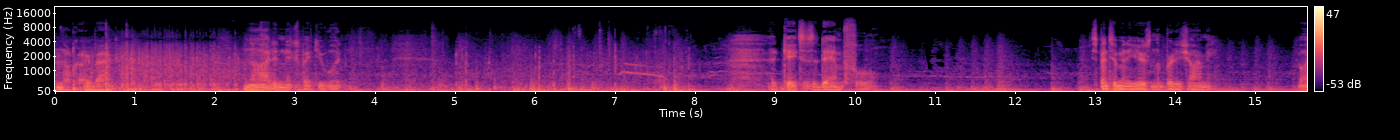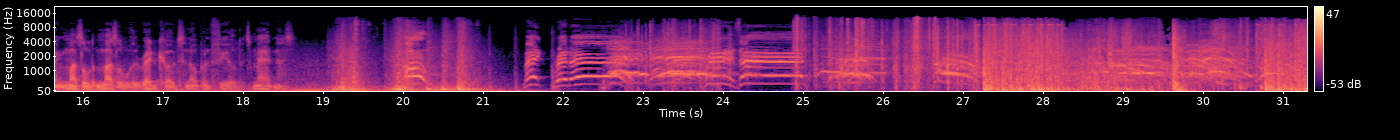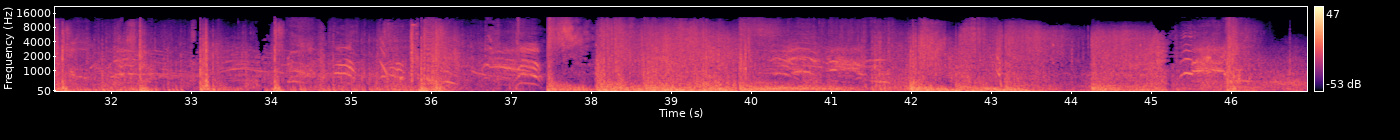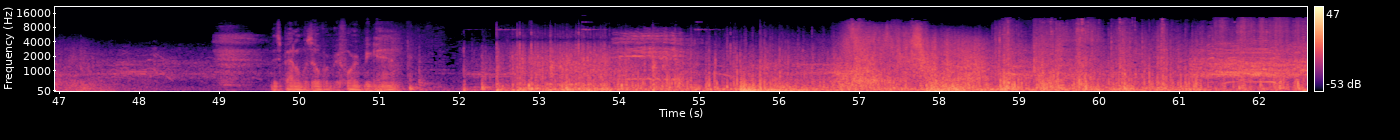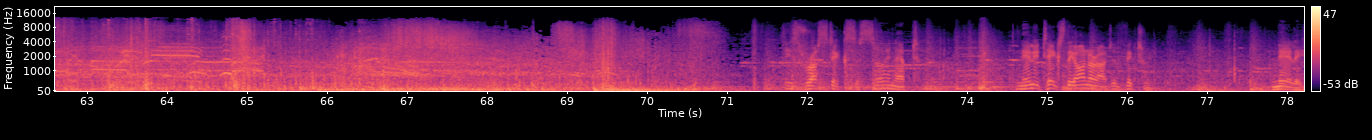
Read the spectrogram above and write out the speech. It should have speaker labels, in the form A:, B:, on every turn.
A: I'm not going back.
B: No, I didn't expect you would. That Gates is a damn fool. He spent too many years in the British Army. Going muzzle to muzzle with redcoats in open field. It's madness. This battle was over before it began.
C: These rustics are so inept. Nearly takes the honor out of victory. Nearly.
